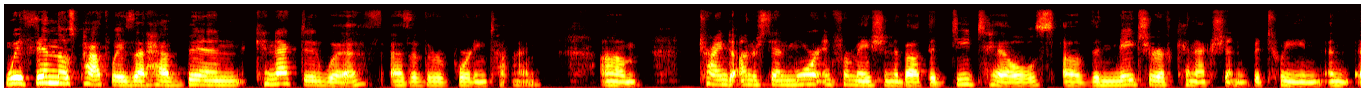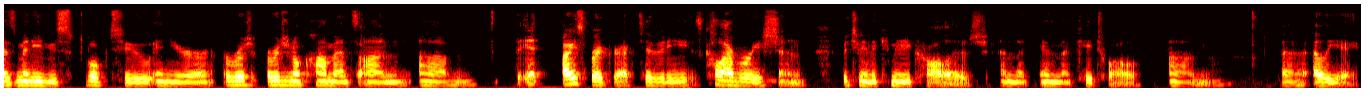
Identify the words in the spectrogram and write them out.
within those pathways that have been connected with as of the reporting time, um, trying to understand more information about the details of the nature of connection between, and as many of you spoke to in your or original comments on um, the icebreaker activity, is collaboration between the community college and the, and the K-12 um, uh, LEA.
